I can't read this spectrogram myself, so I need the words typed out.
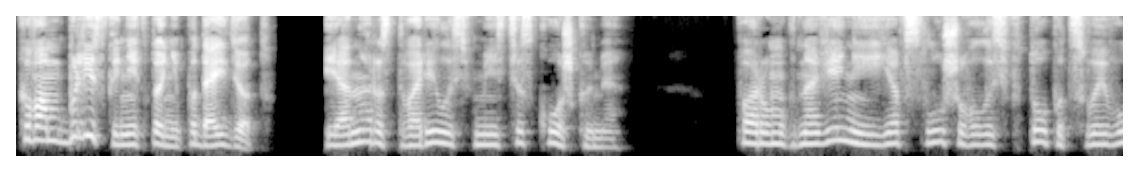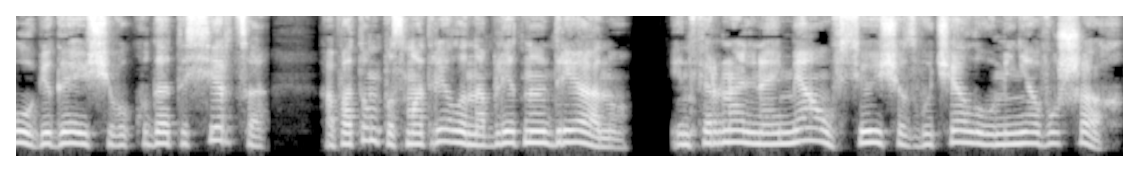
К вам близко никто не подойдет». И она растворилась вместе с кошками. Пару мгновений я вслушивалась в топот своего убегающего куда-то сердца, а потом посмотрела на бледную Дриану. Инфернальное мяу все еще звучало у меня в ушах.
